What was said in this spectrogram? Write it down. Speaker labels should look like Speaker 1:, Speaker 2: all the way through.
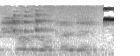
Speaker 1: You sure you're okay, Dean?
